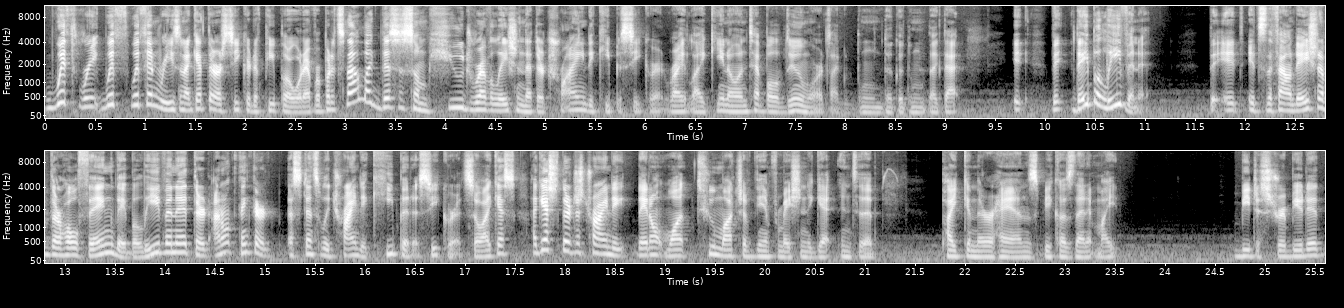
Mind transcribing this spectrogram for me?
with with within reason, I get there are secretive people or whatever, but it's not like this is some huge revelation that they're trying to keep a secret, right? Like you know, in Temple of Doom, where it's like boom, like that. It they, they believe in it. It, it's the foundation of their whole thing. They believe in it. They're, I don't think they're ostensibly trying to keep it a secret. So I guess I guess they're just trying to. They don't want too much of the information to get into Pike in their hands because then it might be distributed.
